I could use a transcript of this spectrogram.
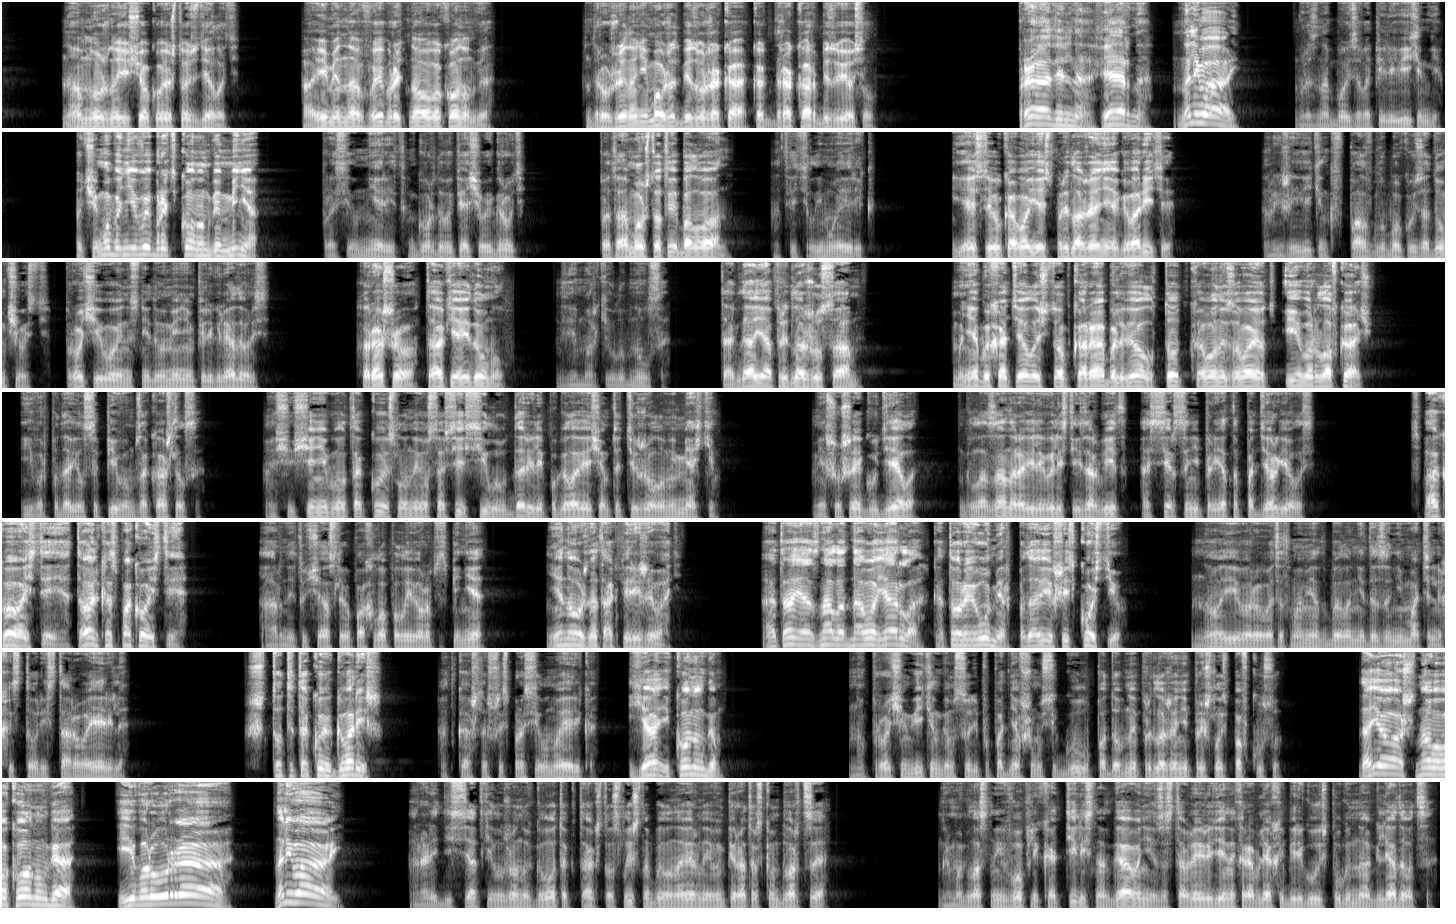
нам нужно еще кое-что сделать, а именно выбрать нового конунга. Дружина не может без вожака, как дракар без весел. «Правильно, верно. Наливай!» — в разнобой завопили викинги. «Почему бы не выбрать конунгом меня?» — просил Нерит, гордо выпячивая грудь. «Потому что ты болван», — ответил ему Эрик. «Если у кого есть предложение, говорите». Рыжий викинг впал в глубокую задумчивость, прочие воины с недоумением переглядывались. «Хорошо, так я и думал», — Две марки улыбнулся. Тогда я предложу сам. Мне бы хотелось, чтобы корабль вел тот, кого называют Ивар Лавкач. Ивар подавился пивом, закашлялся. Ощущение было такое, словно его со всей силы ударили по голове чем-то тяжелым и мягким. Меж ушей гудело, глаза норовили вылезти из орбит, а сердце неприятно поддергивалось. «Спокойствие, только спокойствие!» Арнит участливо похлопал Ивара по спине. «Не нужно так переживать. А то я знал одного ярла, который умер, подавившись костью. Но Ивару в этот момент было не до занимательных историй старого Эриля. «Что ты такое говоришь?» — откашлявшись, спросил он у Эрика. «Я и Конунгом?» Но прочим викингам, судя по поднявшемуся гулу, подобное предложение пришлось по вкусу. «Даешь нового конунга! Ивару ура! Наливай!» Орали десятки луженых глоток так, что слышно было, наверное, в императорском дворце. Громогласные вопли катились над гаванью, заставляя людей на кораблях и берегу испуганно оглядываться.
